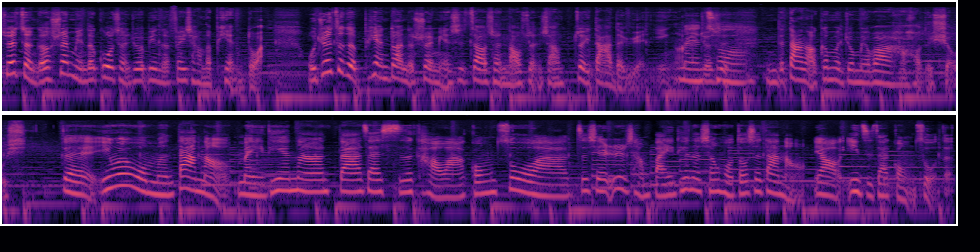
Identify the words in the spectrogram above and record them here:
所以整个睡眠的过程就会变得非常的片段。我觉得这个片段的睡眠是造成脑损伤最大的原因啊，就是你的大脑根本就没有办法好好的休息。对，因为我们大脑每天呢，大家在思考啊、工作啊这些日常白天的生活，都是大脑要一直在工作的。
